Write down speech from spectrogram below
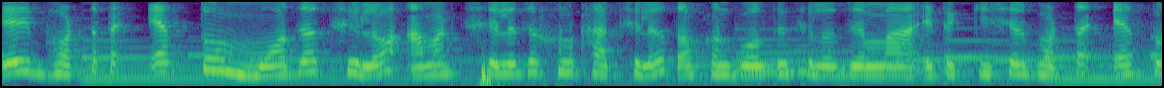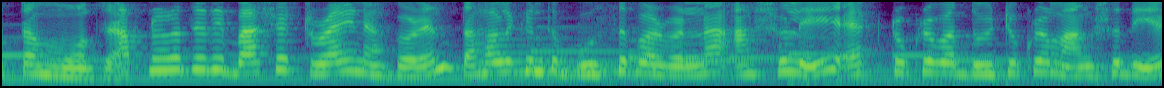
এই ভর্তাটা এত মজা ছিল। আমার ছেলে যখন খাচ্ছিল তখন বলতেছিল যে, মা, এটা কিসের ভর্তা? এতটা মজা। আপনারা যদি বাসায় ট্রাই না করেন, তাহলে কিন্তু বুঝতে পারবেন না। আসলে এক টুকরো বা দুই টুকরো মাংস দিয়ে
